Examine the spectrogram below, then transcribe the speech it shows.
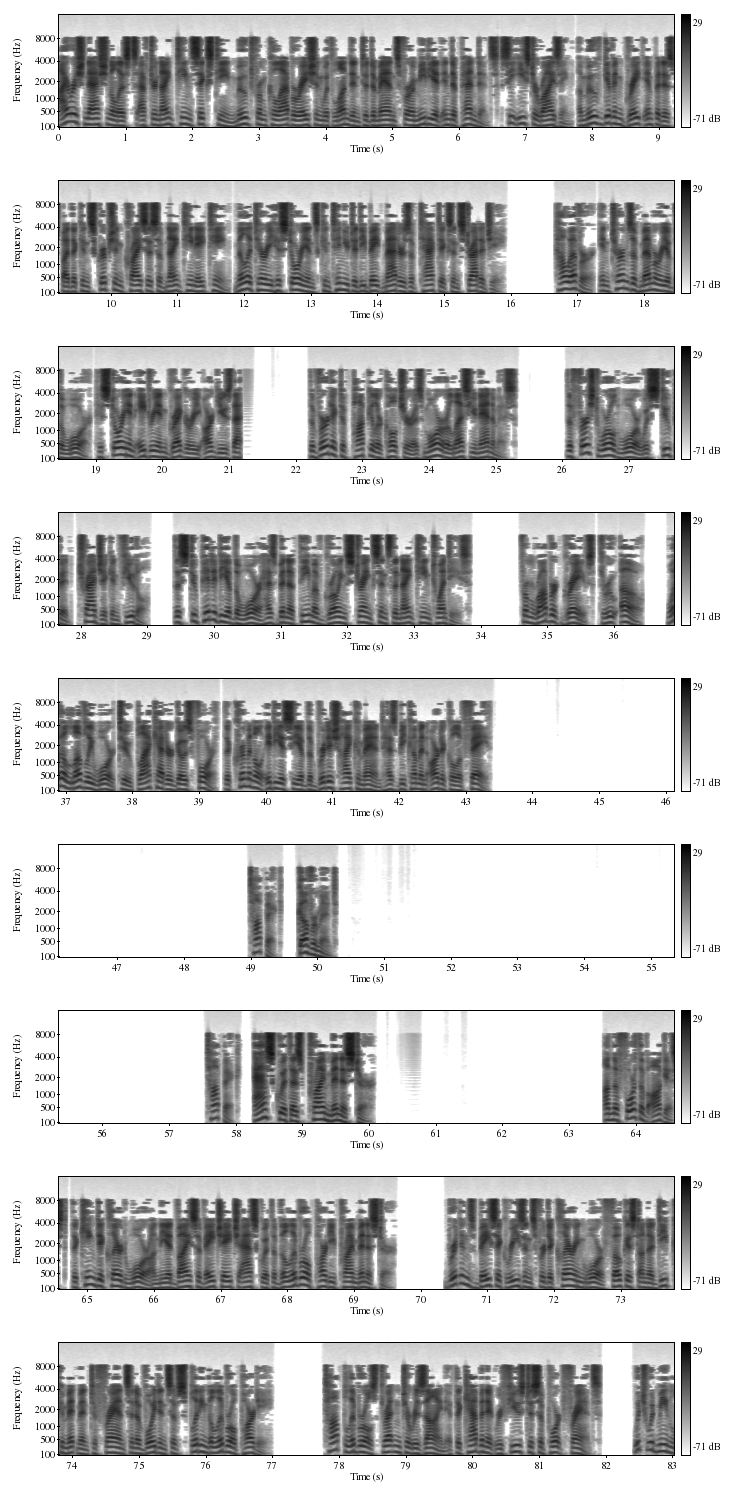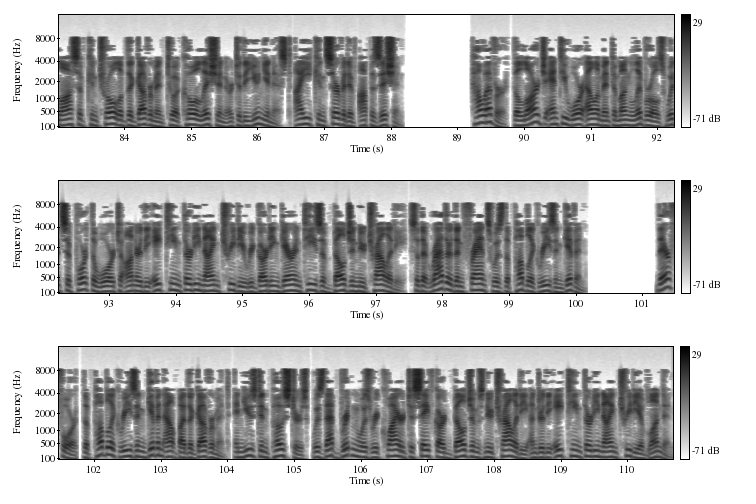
Irish nationalists after 1916 moved from collaboration with London to demands for immediate independence see Easter Rising, a move given great impetus by the conscription crisis of 1918. Military historians continue to debate matters of tactics and strategy. However, in terms of memory of the war, historian Adrian Gregory argues that the verdict of popular culture is more or less unanimous. The First World War was stupid, tragic and futile. The stupidity of the war has been a theme of growing strength since the 1920s. From Robert Graves, through Oh! What a Lovely War to Blackadder Goes Forth, the criminal idiocy of the British High Command has become an article of faith. Government Topic: Asquith as Prime Minister On 4 August, the King declared war on the advice of H. H. Asquith of the Liberal Party Prime Minister. Britain's basic reasons for declaring war focused on a deep commitment to France and avoidance of splitting the Liberal Party. Top Liberals threatened to resign if the cabinet refused to support France, which would mean loss of control of the government to a coalition or to the unionist i.e. conservative opposition. However, the large anti-war element among liberals would support the war to honour the 1839 treaty regarding guarantees of Belgian neutrality, so that rather than France was the public reason given. Therefore, the public reason given out by the government, and used in posters, was that Britain was required to safeguard Belgium's neutrality under the 1839 Treaty of London.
